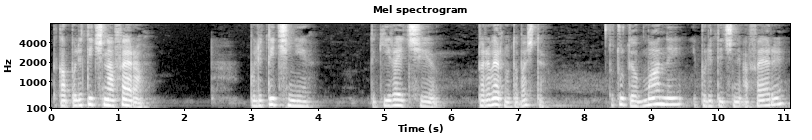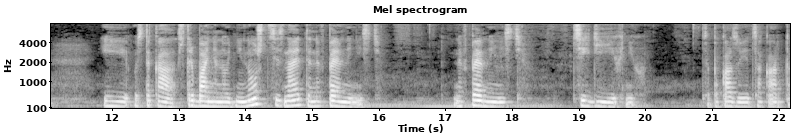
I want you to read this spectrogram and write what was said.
така політична афера. Політичні такі речі перевернуто, бачите? То тут і обмани, і політичні афери. І ось така стрибання на одній ножці, знаєте, невпевненість. Невпевненість цих дій їхніх. Це показує ця карта.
